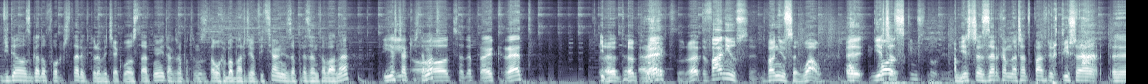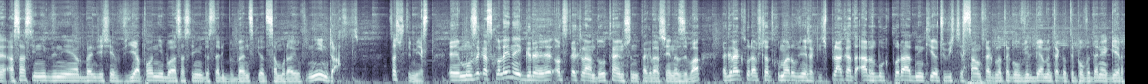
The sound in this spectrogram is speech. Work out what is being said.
wideo z God of War 4, które wyciekło ostatnio i także potem zostało chyba bardziej oficjalnie zaprezentowane. I jeszcze jakiś temat? O CD Projekt Red. Red, Red, Red. Red. Dwa newsy. Dwa newsy, wow. E, jeszcze, polskim studiu. jeszcze zerkam na czat, Patryk pisze e, Assassin nigdy nie odbędzie się w Japonii, bo asasyni dostaliby bęcki od samurajów ninjas. Coś w tym jest. E, muzyka z kolejnej gry od Techlandu, Tension ta gra się nazywa. Ta gra, która w środku ma również jakiś plakat, artbook, poradnik i oczywiście soundtrack, dlatego uwielbiamy tego typu wydania gier.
